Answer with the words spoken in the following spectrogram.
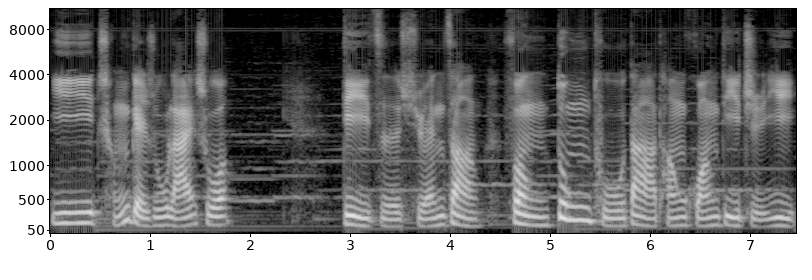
一一呈给如来，说：“弟子玄奘奉东土大唐皇帝旨意，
